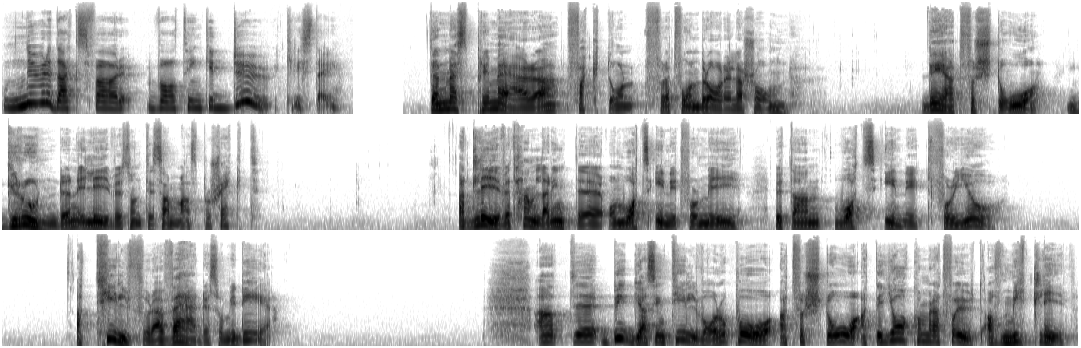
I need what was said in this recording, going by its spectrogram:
Och nu det dags för Vad tänker du, Christer? Den mest primära faktorn för att få en bra relation, det är att förstå grunden i livet som tillsammansprojekt. Att livet handlar inte om what's in it for me, utan what's in it for you. Att tillföra värde som idé. Att eh, bygga sin tillvaro på att förstå att det jag kommer att få ut av mitt liv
